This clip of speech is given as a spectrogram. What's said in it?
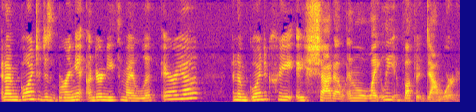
and I'm going to just bring it underneath my lip area and I'm going to create a shadow and lightly buff it downward.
